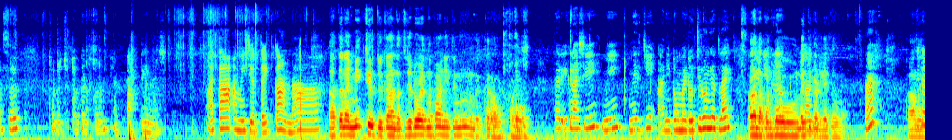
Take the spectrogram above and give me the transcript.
असं छोटं छोटं कट करून टाकते. आता आम्ही चिरतोय कांदा. आता नाही मी चिरतोय कांदा. तुझ्या डोळ्यातनं पाणी येते म्हणून म्हणलं करावं थोडं. हो. तर इकडं अशी मी मिरची आणि टोमॅटो चिरून घेतलाय. कांदा पण तो लय कांदा. तिखट घेतला कांदा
